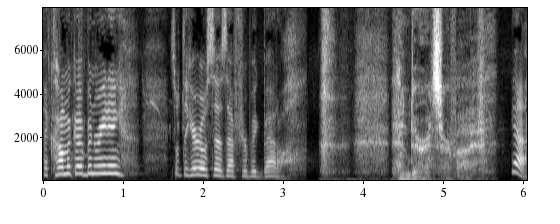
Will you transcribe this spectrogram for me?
That comic I've been reading? It's what the hero says after a big battle. Endure and survive. Yeah.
